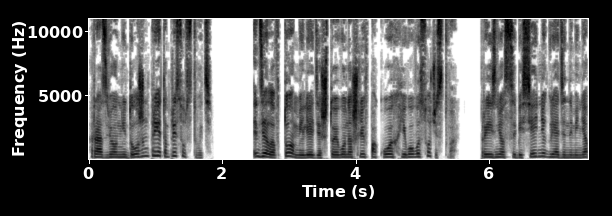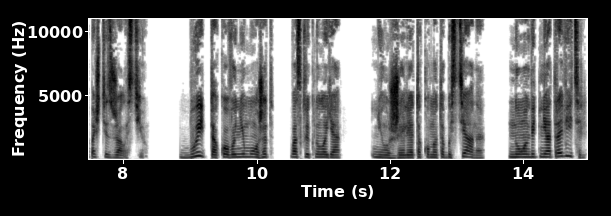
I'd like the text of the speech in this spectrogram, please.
Разве он не должен при этом присутствовать? «Дело в том, миледи, что его нашли в покоях его высочества», произнес собеседник, глядя на меня почти с жалостью. «Быть такого не может!» — воскликнула я. «Неужели это комната Бастиана? Но он ведь не отравитель!»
